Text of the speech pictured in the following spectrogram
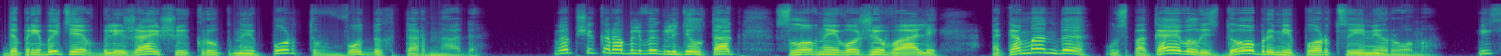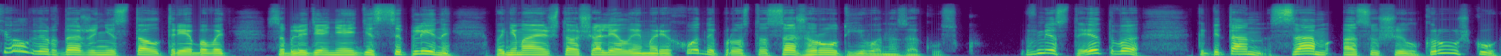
до прибытия в ближайший крупный порт в водах торнадо. Вообще корабль выглядел так, словно его жевали, а команда успокаивалась добрыми порциями рома. И Хелвер даже не стал требовать соблюдения дисциплины, понимая, что ошалелые мореходы просто сожрут его на закуску. Вместо этого капитан сам осушил кружку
